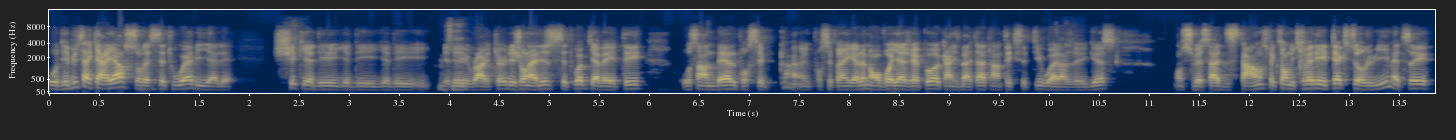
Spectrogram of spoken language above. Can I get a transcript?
au début de sa carrière, sur le site web, il y allait. Je sais qu'il y a des, il y a des, il y a des, il y a des writers, des journalistes du site web qui avaient été au Centre Bell pour ses, pour ses premiers gars mais on voyageait pas quand il se battait à Atlantic City ou à Las Vegas. On suivait ça à distance. Fait que, on écrivait des textes sur lui, mais tu sais.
